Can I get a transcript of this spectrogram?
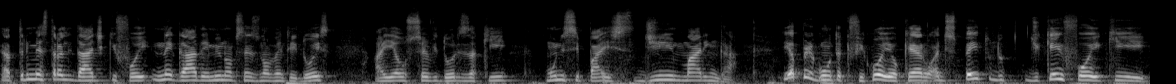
é a trimestralidade que foi negada em 1992 aí aos servidores aqui municipais de Maringá. E a pergunta que ficou, e eu quero, a despeito do, de quem foi que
